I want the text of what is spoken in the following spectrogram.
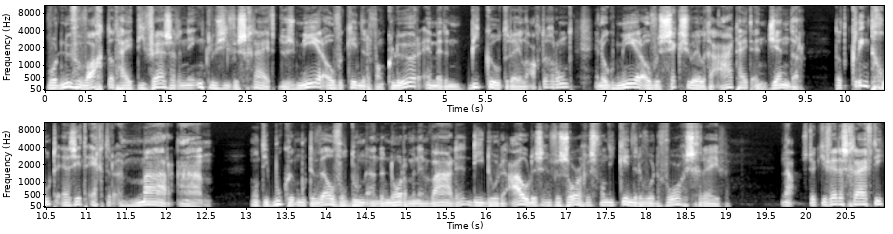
wordt nu verwacht dat hij diverser en inclusiever schrijft. Dus meer over kinderen van kleur en met een biculturele achtergrond. En ook meer over seksuele geaardheid en gender. Dat klinkt goed, er zit echter een maar aan. Want die boeken moeten wel voldoen aan de normen en waarden die door de ouders en verzorgers van die kinderen worden voorgeschreven. Nou, een stukje verder schrijft hij:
